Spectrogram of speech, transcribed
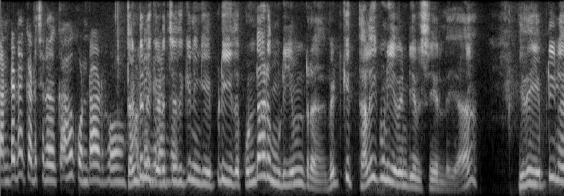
தண்டனை கிடைச்சதுக்காக கொண்டாடுறோம் தண்டனை. கிடைச்சதுக்கு நீங்க எப்படி இதை கொண்டாட முடியும்ன்ற வெட்கி தலை குனிய வேண்டிய விஷயம் இல்லையா இது எப்படின்னா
